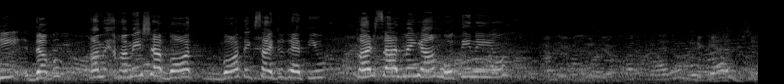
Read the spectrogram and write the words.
जी दब हम हमेशा बहुत बहुत एक्साइटेड रहती हूँ हर साल मैं यहाँ होती नहीं हूँ sorry Vidya ji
